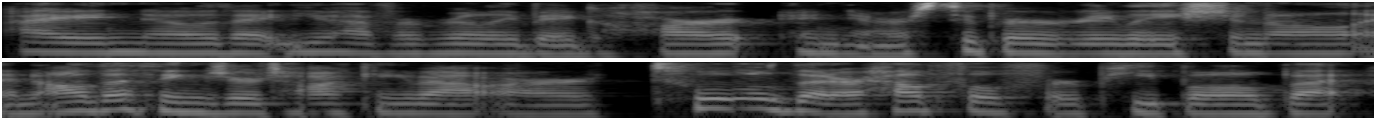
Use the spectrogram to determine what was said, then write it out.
I know that you have a really big heart and you're super relational, and all the things you're talking about are tools that are helpful for people, but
